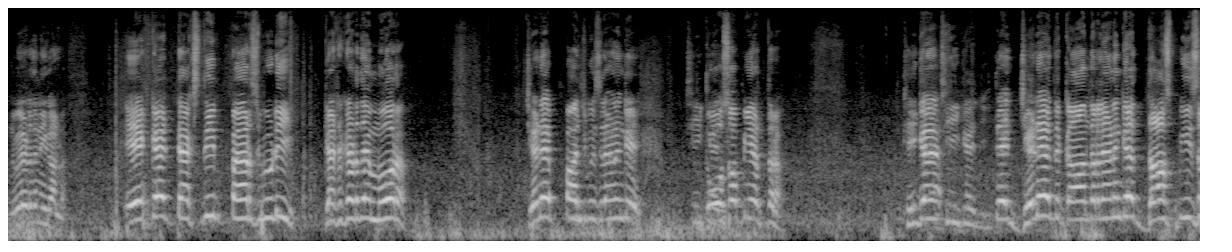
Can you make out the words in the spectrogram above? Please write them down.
ਨਵੇੜ ਦੇ ਨਹੀਂ ਗੱਲ। ਏਕੇ ਟੈਕਸ ਦੀ ਪੈਰਸ ਬਿਊਟੀ ਗੱਠਗੜ ਦੇ ਮੋਹਰ। ਜਿਹੜੇ 5 ਪੀਸ ਲੈਣਗੇ 275 ਠੀਕ ਹੈ? ਠੀਕ ਹੈ ਜੀ। ਤੇ ਜਿਹੜੇ ਦੁਕਾਨਦਾਰ ਲੈਣਗੇ 10 ਪੀਸ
